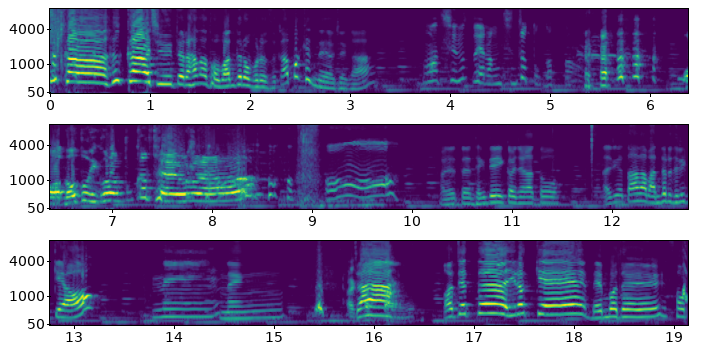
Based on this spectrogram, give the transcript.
흑화 흑화 지을 때를 하나 더 만들어 버려서 깜빡했네요 제가. 와 진우 때랑 진짜 똑같다. 와 너도 이거랑 똑같아 요루야. 어. 어쨌든 댕댕이 거 제가 또 나중에 또 하나 만들어 드릴게요. 네. 냉. 자. 자. 어쨌든 이렇게 멤버들 서로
